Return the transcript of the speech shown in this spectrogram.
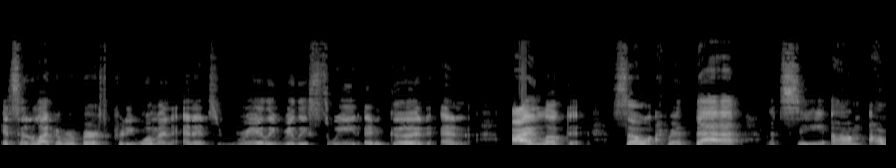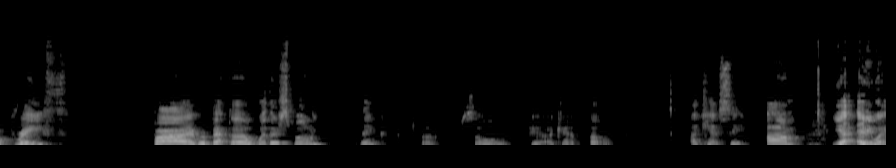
It's sort of like a reverse pretty woman, and it's really, really sweet and good. And I loved it. So I read that. Let's see, um, uh, Wraith by Rebekah Weatherspoon, I think. Uh, so yeah, I can't. Oh, I can't see. Um, yeah. Anyway,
